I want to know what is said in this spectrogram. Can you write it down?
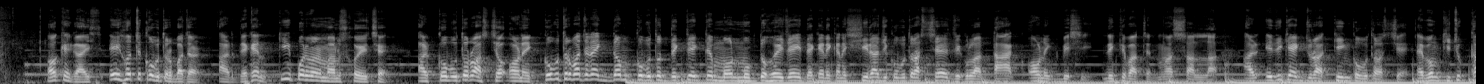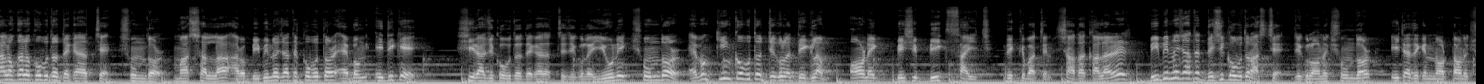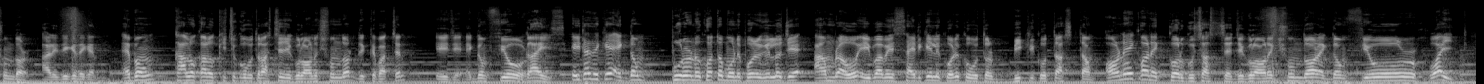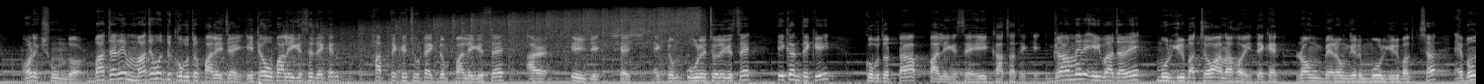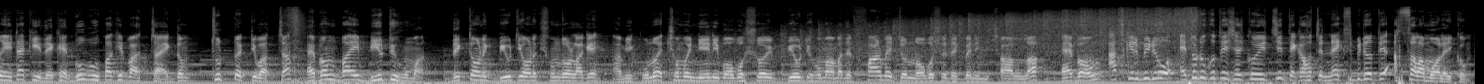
ওকে গাইস এই হচ্ছে কবুতর বাজার। আর দেখেন, কি পরিমাণ মানুষ হয়েছে। আর কবুতরও আসছে অনেক। কবুতর বাজারে একদম কবুতর দেখতে দেখতে মন মুগ্ধ হয়ে যায়। দেখেন, এখানে সিরাজি কবুতর আসছে, যেগুলা ডাক অনেক বেশি। দেখতে পাচ্ছেন মাশাল্লাহ আর এদিকে এক জোড়া কিং কবুতর আসছে। এবং কিছু কালো কালো কবুতর দেখা যাচ্ছে, সুন্দর মাশাল্লাহ আরও বিভিন্ন জাতের কবুতর। এবং এদিকে সিরাজি কবুতর দেখা যাচ্ছে, যেগুলো ইউনিক সুন্দর এবং কিং কবুতর যেগুলো দেখলাম, অনেক বেশি বিগ সাইজ দেখতে পাচ্ছেন। সাদা কালারের বিভিন্ন জাতের দেশি কবুতর আসছে, যেগুলো অনেক সুন্দর। এটা দেখেন নটটা অনেক সুন্দর। আর এদিকে দেখেন, এবং কালো কালো কিছু কবুতর আসছে, যেগুলো অনেক সুন্দর দেখতে পাচ্ছেন। এই যে, একদম ফিওর গাইস এটা দেখে একদম পুরনো কথা মনে পড়ে গেল যে, আমরাও এইভাবে সাইকেলে করে কবুতর বিক্রি করতে আসতাম। অনেক অনেক খরগোশ আসছে, যেগুলো অনেক সুন্দর, একদম পিওর হোয়াইট অনেক সুন্দর। বাজারে মাঝে মধ্যে কবুতর পালিয়ে যায়, এটাও পালিয়ে গেছে, দেখেন। হাত থেকে ছোট একদম পালিয়ে গেছে, আর এই যে শেষ, একদম উড়ে চলে গেছে। এখান থেকেই কবুতরটা পালিয়ে গেছে এই কাঁচা থেকে। গ্রামের এই বাজারে মুরগির বাচ্চাও আনা হয়, দেখেন, রং বেরঙের মুরগির বাচ্চা। এবং এটা কি, দেখেন, গুগু পাখির বাচ্চা, একদম ছোট্ট একটি বাচ্চা। এবং বাই বিউটি হুমা, দেখতে অনেক বিউটি, অনেক সুন্দর লাগে। আমি কোনো এক সময় নিয়ে নিব, অবশ্যই বিউটি হোম আমাদের ফার্মের জন্য অবশ্যই দেখবেন, ইনশাআল্লাহ। এবং আজকের ভিডিও এতটুকুতে শেষ করেছি, দেখা হচ্ছে নেক্সট ভিডিওতে, আসসালামু আলাইকুম।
